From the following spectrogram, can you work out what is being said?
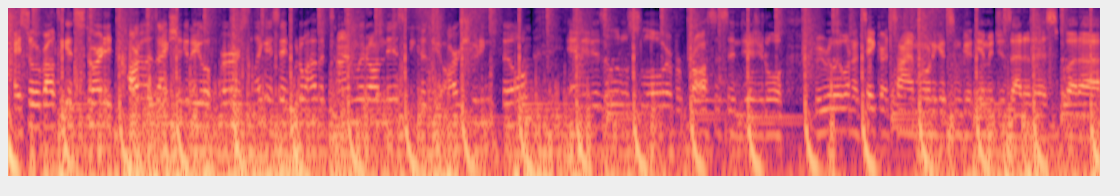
Okay, so we're about to get started. Carla's actually gonna go first. Like I said, we don't have a time limit on this because we are shooting film and it is a of a process digital. We really want to take our time. We want to get some good images out of this. But uh,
